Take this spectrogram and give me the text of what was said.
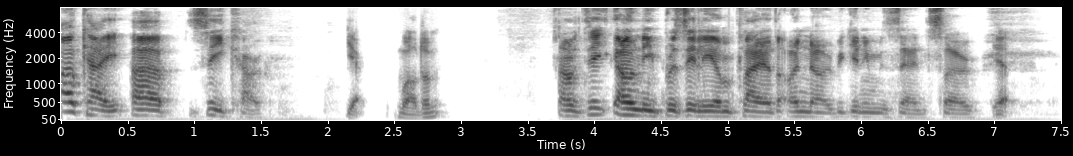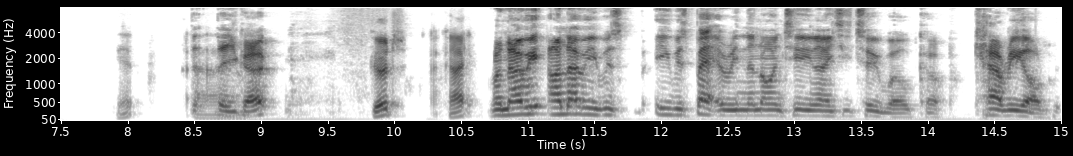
Okay, uh, Zico. Yeah, well done. I'm the only Brazilian player that I know beginning with Z. So Yep. Yep. th- there you go. Good. Okay. I know. He, I know he was he was better in the 1982 World Cup. Carry on.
